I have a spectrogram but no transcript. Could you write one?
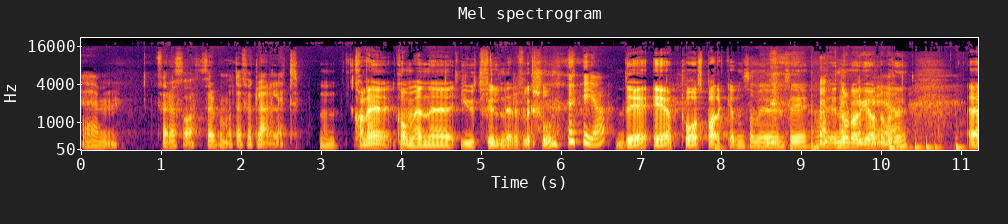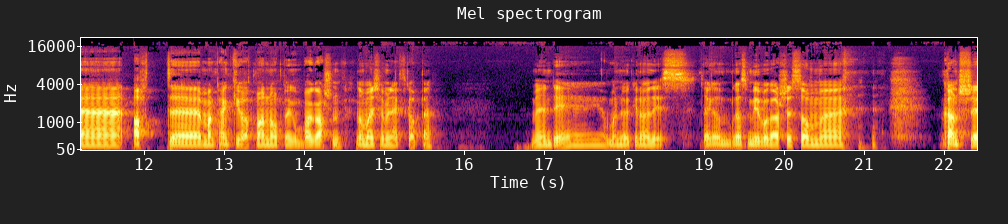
em, for, å få, for å på en måte forklare litt. Mm. Kan jeg komme med en eh, utfyllende refleksjon? ja. Det er på sparken, som vi sier i Nord-Norge. si. Eh, at eh, man tenker jo at man åpner bagasjen når man kommer inn i ekteskapet. Men det gjør man jo ikke nødvendigvis. Det er ganske mye bagasje som eh, kanskje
